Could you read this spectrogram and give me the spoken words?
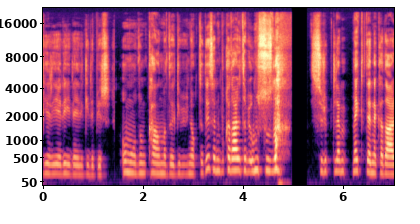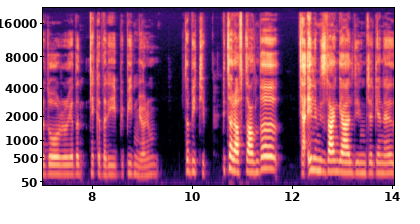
bir yeriyle ilgili bir umudun kalmadığı gibi bir noktadayız. Hani bu kadar da tabii umutsuzluğa sürüklemek de ne kadar doğru ya da ne kadar iyi bi- bilmiyorum. Tabii ki bir taraftan da ya elimizden geldiğince gene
